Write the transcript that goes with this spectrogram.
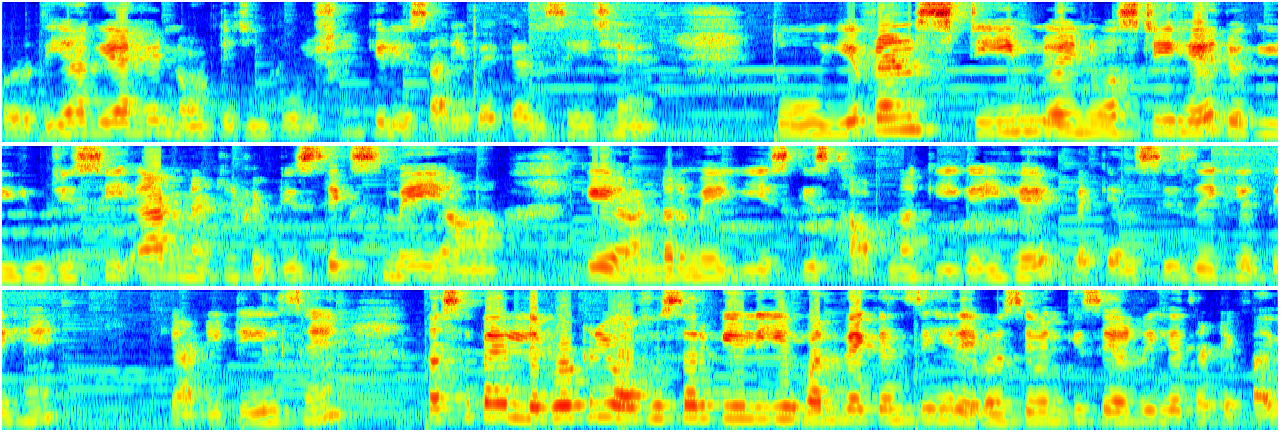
पर दिया गया है। नॉन टीचिंग पोजिशन के लिए सारी वैकेंसीज हैं। तो ये फ्रेंड्स टीम यूनिवर्सिटी है जो कि यूजीसी एक्ट 1956 में यहाँ के अंडर में ये इसकी स्थापना की गई है। वैकेंसीज देख लेते हैं, क्या डिटेल्स हैं। सबसे पहले लेबोरेटरी ऑफिसर के लिए वन वैकेंसी है लेवल सेवन की सैलरी है थर्टी फाइव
